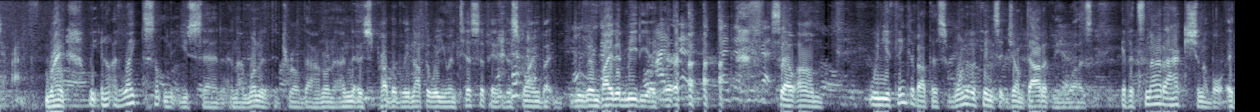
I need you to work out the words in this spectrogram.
difference. Right. Well, you know, I liked something that you said, and I wanted to drill down on it. I know it's probably not the way you anticipated this going, but you've invited media I here. did, I did, So, um, when you think about this, one of the things that jumped out at me was, if it's not actionable, it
